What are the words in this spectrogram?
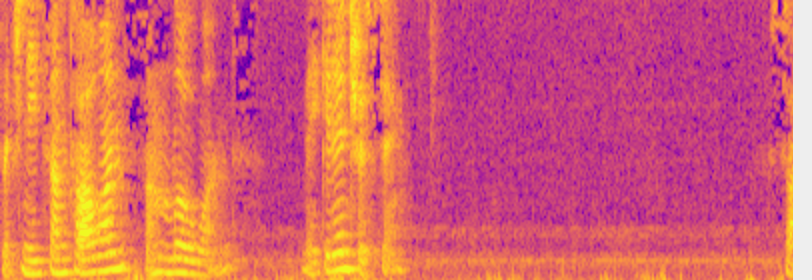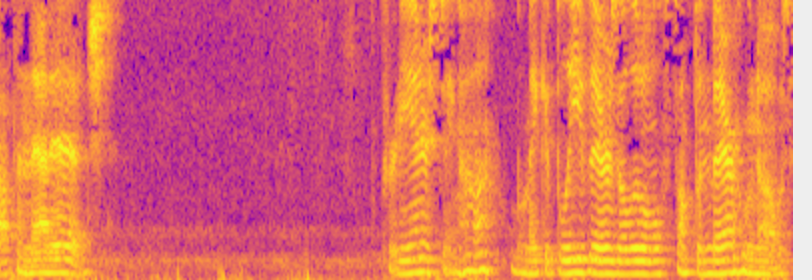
But you need some tall ones, some low ones. Make it interesting. Soften that edge. Pretty interesting, huh? We'll make it believe there's a little something there, who knows.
